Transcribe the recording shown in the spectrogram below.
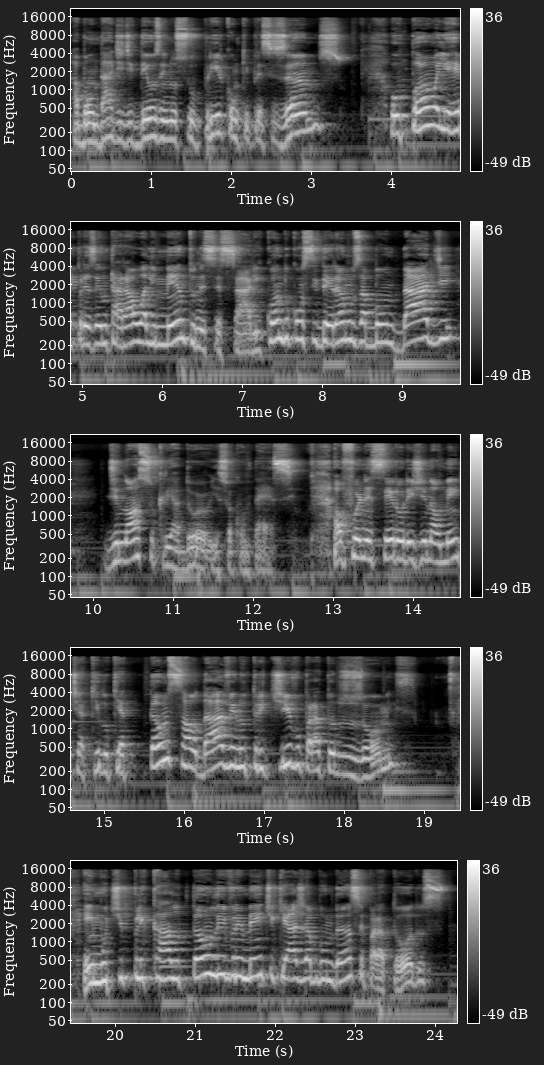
a bondade de Deus em nos suprir com o que precisamos o pão ele representará o alimento necessário, e quando consideramos a bondade de nosso Criador, isso acontece. Ao fornecer originalmente aquilo que é tão saudável e nutritivo para todos os homens, em multiplicá-lo tão livremente que haja abundância para todos,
